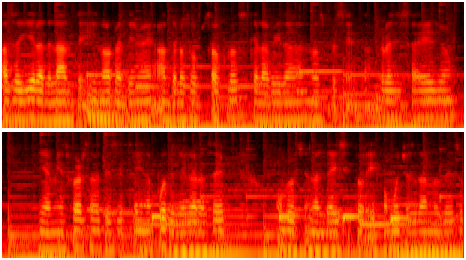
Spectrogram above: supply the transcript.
a seguir adelante y no rendirme ante los obstáculos que la vida nos presenta. Gracias a ello y a mi esfuerzo y disciplina pude llegar a ser un profesional de éxito y con muchas ganas de eso.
